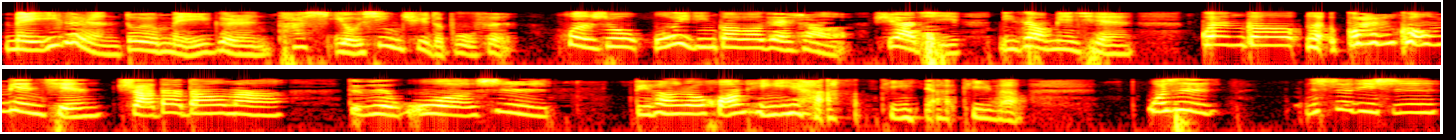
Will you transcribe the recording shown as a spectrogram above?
每一个人都有每一个人他有兴趣的部分，或者说我已经高高在上了。徐雅琪，你在我面前。关高呃，关公面前耍大刀吗？对不对？我是，比方说黄庭雅，庭雅缇娜，我是设计师，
